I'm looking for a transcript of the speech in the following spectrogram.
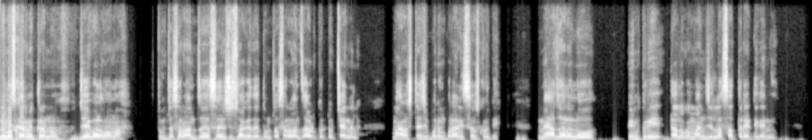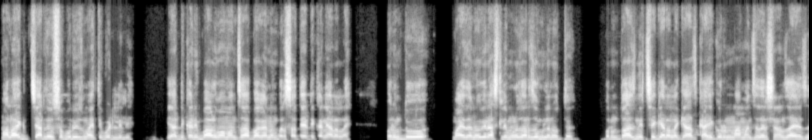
नमस्कार मित्रांनो जय बाळमामा. तुमच्या सर्वांचं सहर्ष स्वागत आहे तुमचा सर्वांचा आवडतो युट्यूब चॅनल महाराष्ट्राची परंपरा आणि संस्कृती. मी आज आलेलो पिंपरी तालुका मान जिल्हा सातारा या ठिकाणी. मला एक चार दिवसापूर्वीच माहिती पडलेली या ठिकाणी बाळूमामांचा बागा नंबर सात या ठिकाणी आलेला आहे. परंतु मैदान वगैरे असल्यामुळे जरा जमलं नव्हतं. परंतु आज निश्चय केलेला की आज काही करून मामांच्या दर्शनाला जायचं.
